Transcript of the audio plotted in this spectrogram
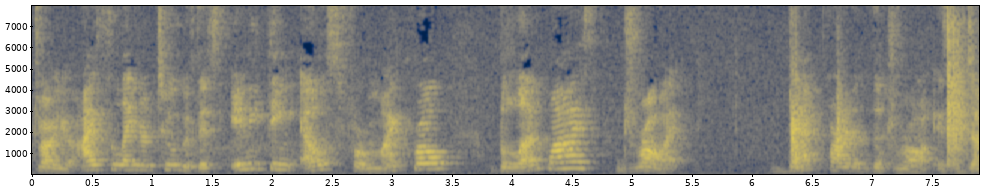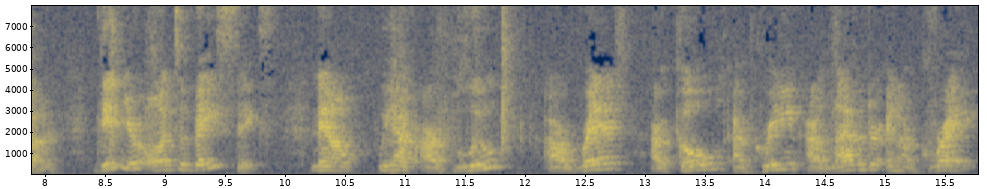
draw your isolator tube. If there's anything else for micro blood-wise, draw it. That part of the draw is done. Then you're on to basics. Now, we have our blue, our red, our gold, our green, our lavender, and our gray.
